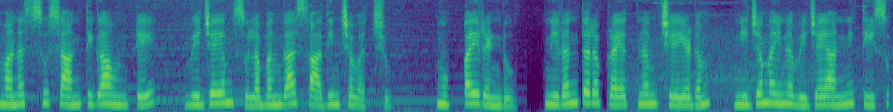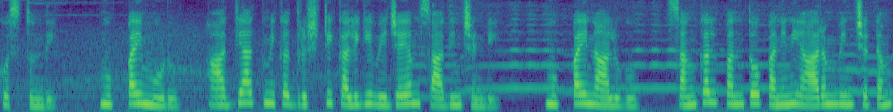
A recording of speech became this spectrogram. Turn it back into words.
మనస్సు శాంతిగా ఉంటే విజయం సులభంగా సాధించవచ్చు. ముప్పై రెండు. నిరంతర ప్రయత్నం చేయడం నిజమైన విజయాన్ని తీసుకొస్తుంది. ముప్పై మూడు. ఆధ్యాత్మిక దృష్టి కలిగి విజయం సాధించండి. ముప్పై నాలుగు. సంకల్పంతో పనిని ఆరంభించటం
